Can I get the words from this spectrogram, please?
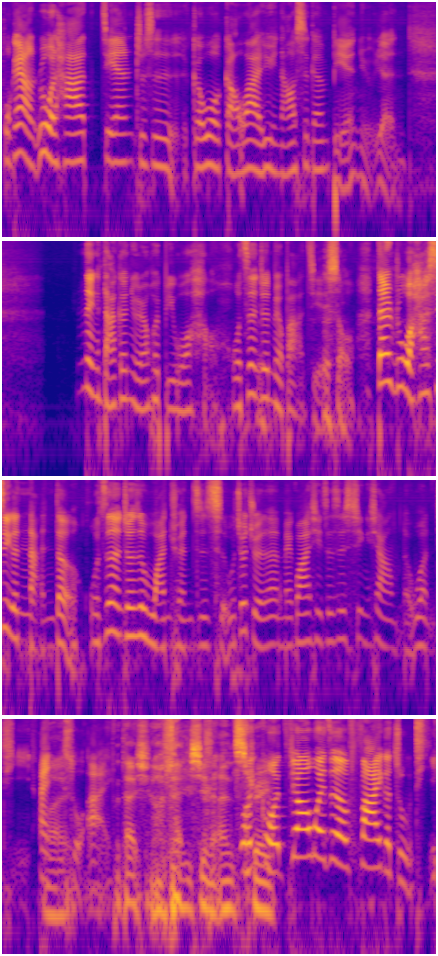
我跟你讲，如果他今天就是给我搞外遇，然后是跟别的女人。那个哪个女人会比我好？我真的就没有办法接受。但如果他是一个男的，我真的就是完全支持。我就觉得没关系，这是性向的问题，爱你所爱，不太需要担心的。我我就要为这个发一个主题，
